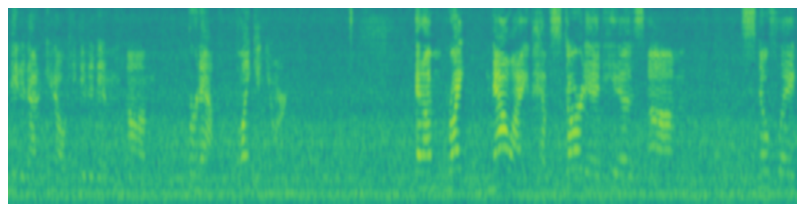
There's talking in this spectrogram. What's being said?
made it out, you know, he did it in um, Bernat blanket yarn. And I'm right now, I have started his um, snowflake,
